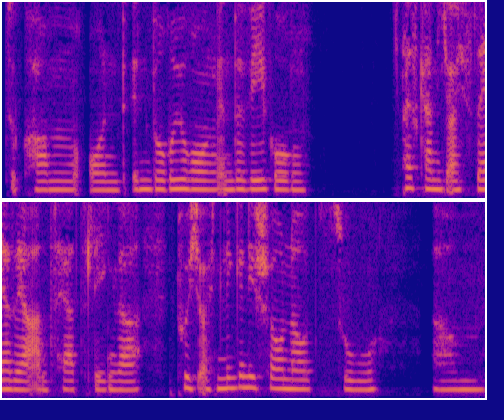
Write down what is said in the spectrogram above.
zu kommen und in Berührung, in Bewegung. Das kann ich euch sehr, sehr ans Herz legen. Da tue ich euch einen Link in die Show Notes zu ähm,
